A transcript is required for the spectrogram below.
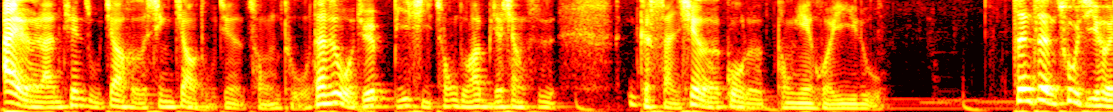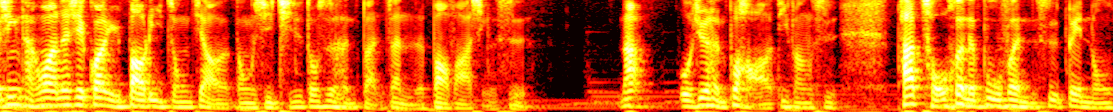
爱尔兰天主教和新教徒间的冲突，但是我觉得比起冲突，它比较像是一个闪现而过的童年回忆录。真正触及核心谈话那些关于暴力宗教的东西，其实都是很短暂的爆发形式。那我觉得很不好的地方是，他仇恨的部分是被浓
